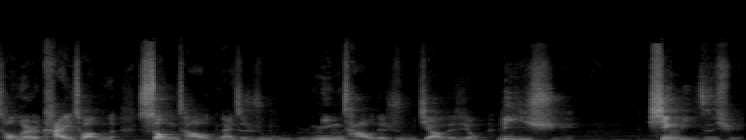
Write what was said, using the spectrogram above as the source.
从而开创了宋朝乃至儒明朝的儒教的这种理学、性理之学，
